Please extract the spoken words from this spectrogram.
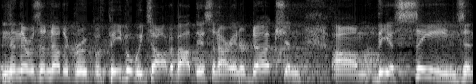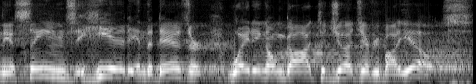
And then there was another group of people, we talked about this in our introduction, um, the Essenes. And the Essenes hid in the desert waiting on God to judge everybody else.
